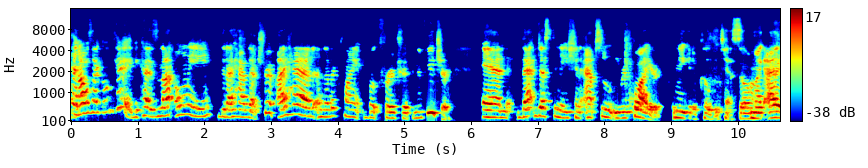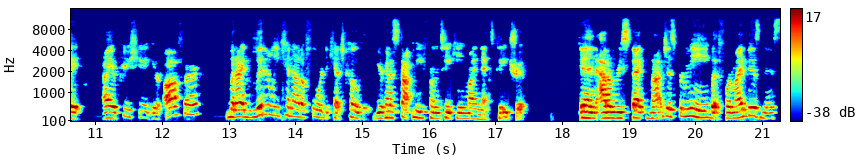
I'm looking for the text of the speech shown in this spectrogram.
And I was like, okay, because not only did I have that trip, I had another client booked for a trip in the future. And that destination absolutely required a negative COVID test. So I'm like, I, I appreciate your offer, but I literally cannot afford to catch COVID. You're going to stop me from taking my next paid trip. And out of respect, not just for me, but for my business,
